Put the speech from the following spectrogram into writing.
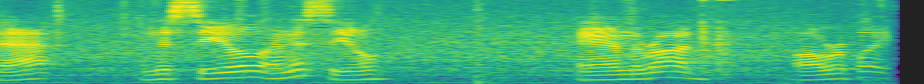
that, and this seal, and this seal, and the rod, all replaced.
